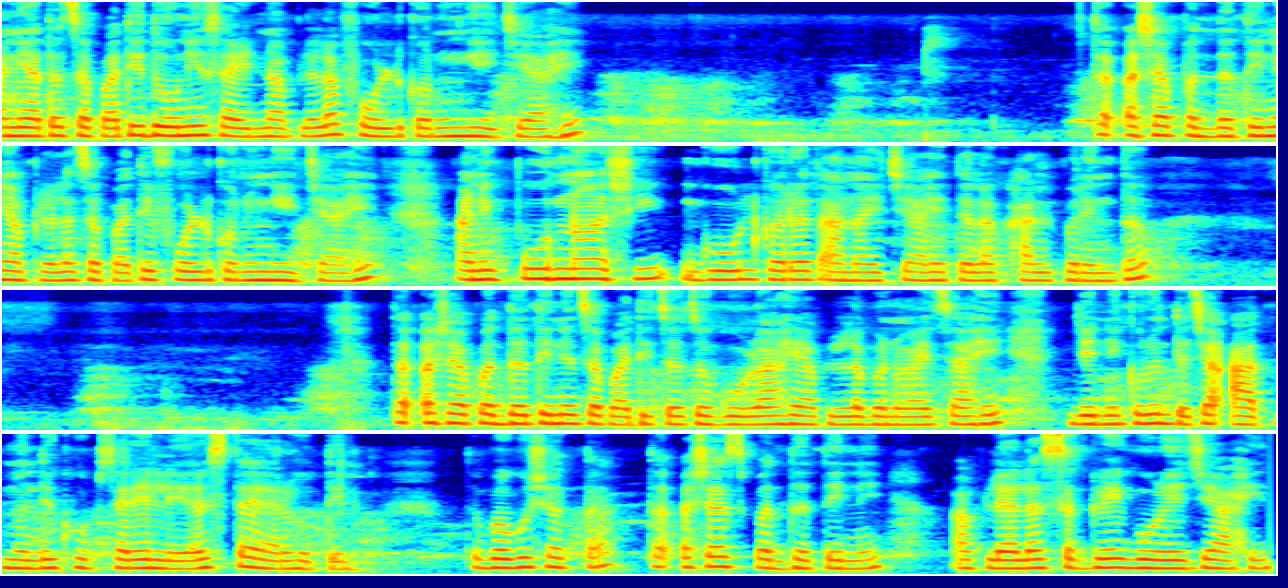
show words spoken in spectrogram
आणि आता चपाती दोन्ही साईडनं आपल्याला फोल्ड करून घ्यायची आहे. तर अशा पद्धतीने आपल्याला चपाती फोल्ड करून घ्यायची आहे आणि पूर्ण अशी गोल करत आणायची आहे त्याला खालपर्यंत. तर अशा पद्धतीने चपातीचा जो गोळा आहे आपल्याला बनवायचा आहे जेणेकरून त्याच्या आतमध्ये खूप सारे लेयर्स तयार होतील. तर बघू शकता तर अशाच पद्धतीने आपल्याला सगळे गोळे जे आहेत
